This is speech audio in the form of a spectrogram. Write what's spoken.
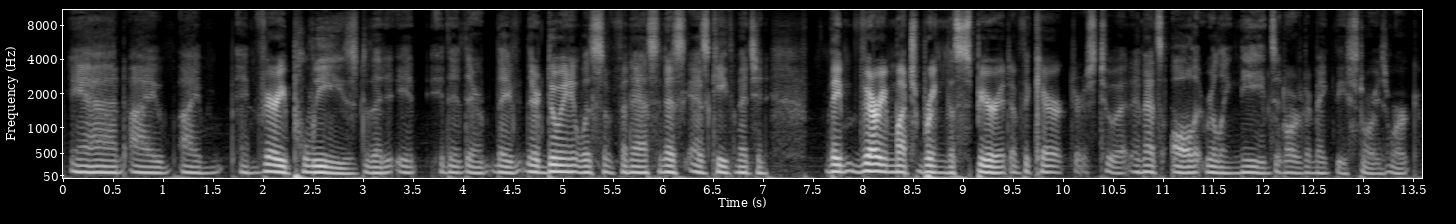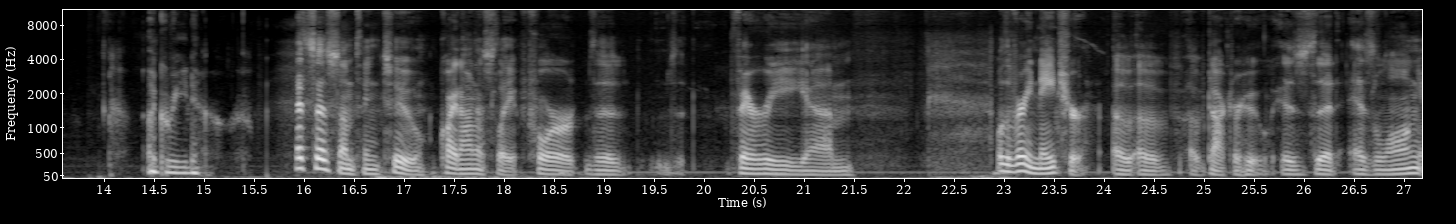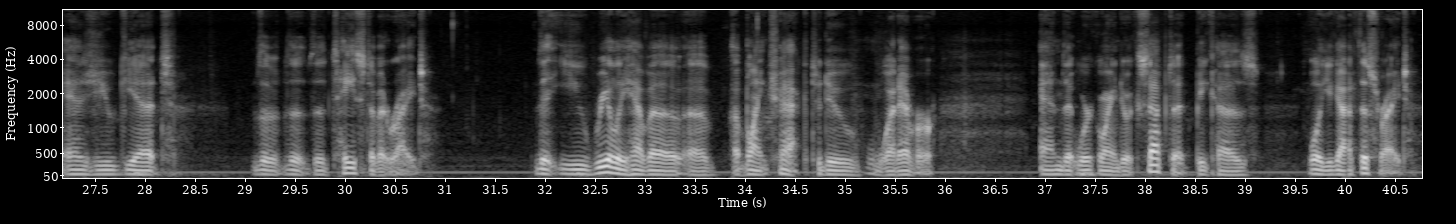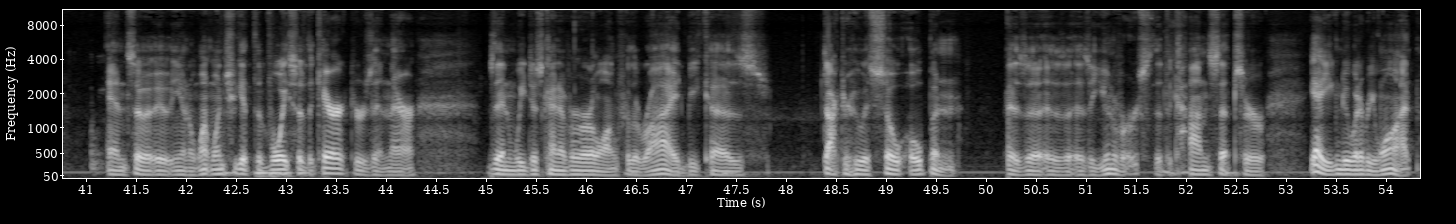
and I I am very pleased that it, it that they're they they're doing it with some finesse, and as as Keith mentioned, they very much bring the spirit of the characters to it, and that's all it really needs in order to make these stories work. Agreed. That says something too, quite honestly, for the, the very um, well, the very nature of, of of Doctor Who is that as long as you get the the, the taste of it right, that you really have a, a, a blank check to do whatever, and that we're going to accept it because, well, you got this right, and so uh, you know once you get the voice of the characters in there then we just kind of are along for the ride because Doctor Who is so open as a as a, as a universe that the concepts are, yeah, you can do whatever you want,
